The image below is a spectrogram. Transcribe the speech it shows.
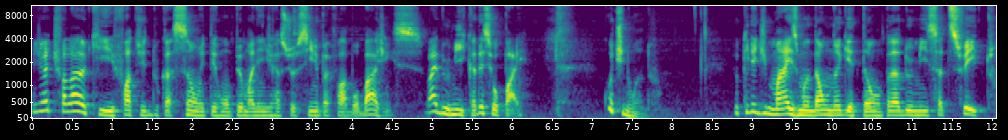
Já te falaram que falta de educação interrompeu uma linha de raciocínio para falar bobagens? Vai dormir, cadê seu pai? Continuando. Eu queria demais mandar um nuggetão para dormir satisfeito.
